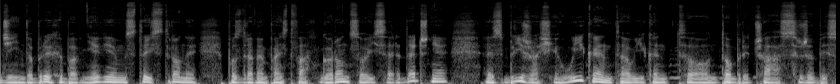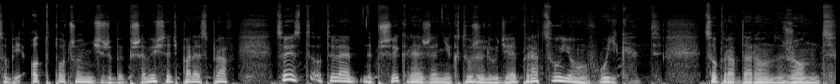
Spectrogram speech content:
Dzień dobry, chyba nie wiem, z tej strony pozdrawiam Państwa gorąco i serdecznie. Zbliża się weekend, a weekend to dobry czas, żeby sobie odpocząć, żeby przemyśleć parę spraw, co jest o tyle przykre, że niektórzy ludzie pracują w weekend. Co prawda rząd,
